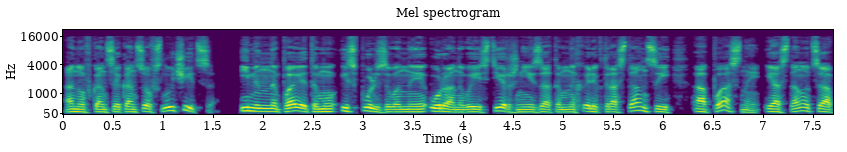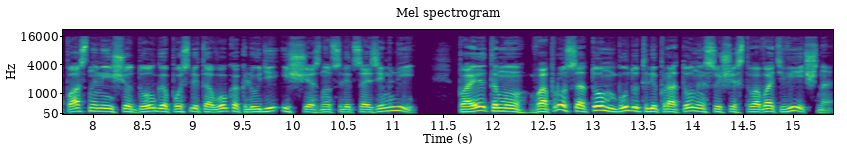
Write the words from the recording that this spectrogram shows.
оно в конце концов случится. Именно поэтому использованные урановые стержни из атомных электростанций опасны и останутся опасными еще долго после того, как люди исчезнут с лица Земли. Поэтому вопрос о том, будут ли протоны существовать вечно,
